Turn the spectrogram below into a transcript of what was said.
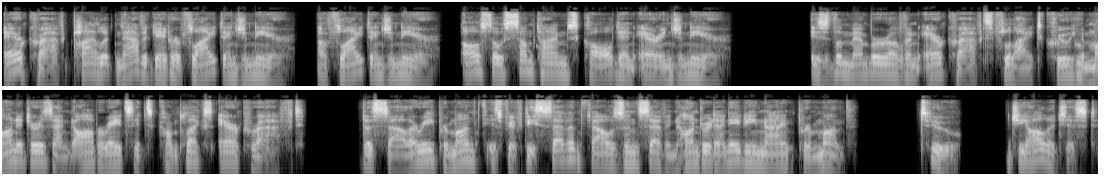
Aircraft pilot navigator flight engineer, a flight engineer, also sometimes called an air engineer, is the member of an aircraft's flight crew who monitors and operates its complex aircraft. The salary per month is 57,789 per month. 2. Geologist.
